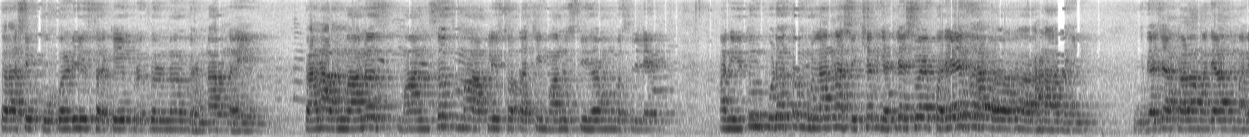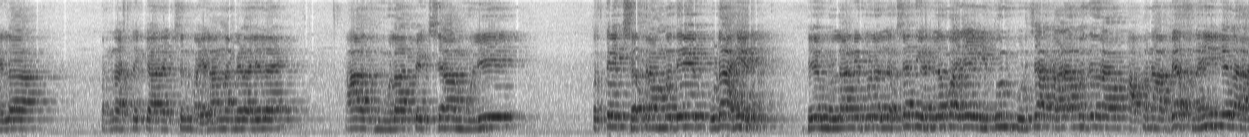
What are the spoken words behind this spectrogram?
तर असे कोपर्डीसारखे प्रकरण घडणार नाही. कारण आज माणस माणसंच मा- आपली स्वतःची माणुसकी राहून बसलेली आहे आणि इथून पुढे तर मुलांना शिक्षण घेतल्याशिवाय पर्यायच राहणार नाही. उद्याच्या काळामध्ये आज महिला पन्नास टक्के आरक्षण महिलांना मिळालेलं आहे. आज मुलापेक्षा मुली प्रत्येक क्षेत्रामध्ये पुढे आहेत हे मुलांनी थोडं लक्षात घेतलं पाहिजे. इथून पुढच्या काळामध्ये जर आपण अभ्यास नाही केला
